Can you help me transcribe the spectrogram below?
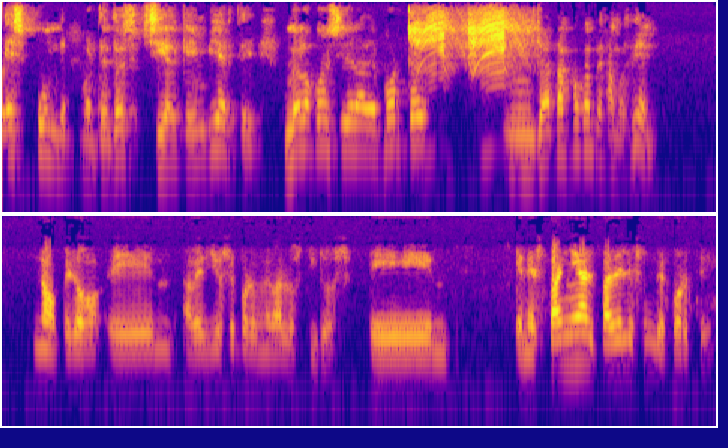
es un deporte. Entonces, si el que invierte no lo considera deporte, mm, ya tampoco empezamos bien. No, pero eh, a ver, yo sé por dónde van los tiros. Eh, en España el pádel es un deporte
